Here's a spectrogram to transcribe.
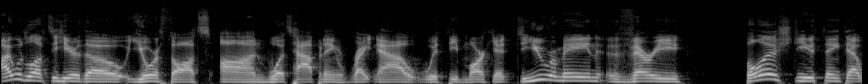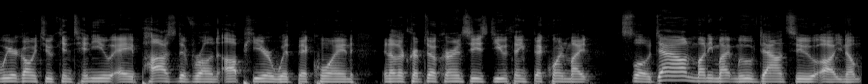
I would love to hear, though, your thoughts on what's happening right now with the market. Do you remain very bullish? Do you think that we are going to continue a positive run up here with Bitcoin and other cryptocurrencies? Do you think Bitcoin might slow down? Money might move down to, uh, you know,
